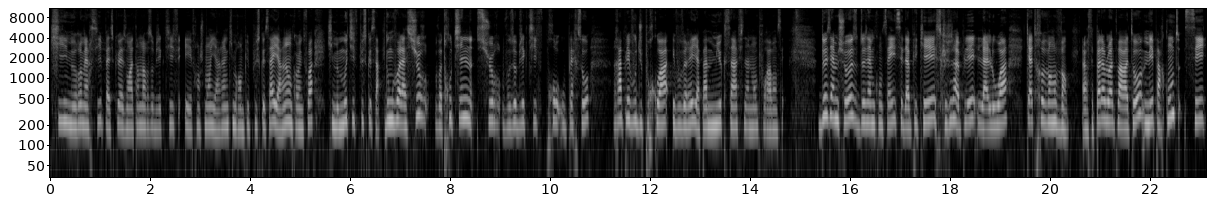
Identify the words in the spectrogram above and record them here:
qui me remercient parce qu'elles ont atteint leurs objectifs et franchement il n'y a rien qui me remplit plus que ça, il n'y a rien encore une fois qui me motive plus que ça. Donc voilà, sur votre routine, sur vos objectifs pro ou perso, Rappelez-vous du pourquoi et vous verrez, il n'y a pas mieux que ça finalement pour avancer. Deuxième chose, deuxième conseil, c'est d'appliquer ce que j'ai appelé la loi 80-20. Alors, c'est pas la loi de Pareto, mais par contre, c'est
